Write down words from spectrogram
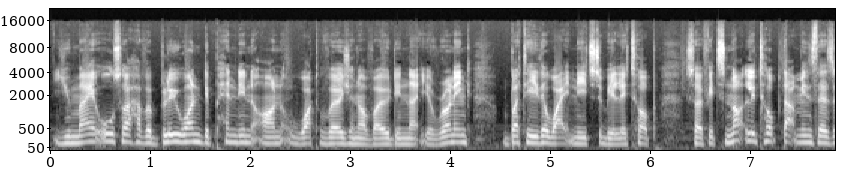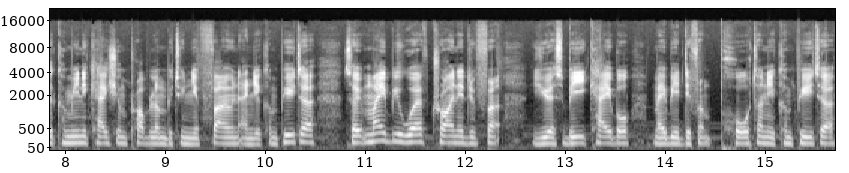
You may also have a blue one depending on what version of Odin that you're running, but either way it needs to be lit up. So if it's not lit up, that means there's a communication problem between your phone and your computer. So it may be worth trying a different USB cable, maybe a different port on your computer,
